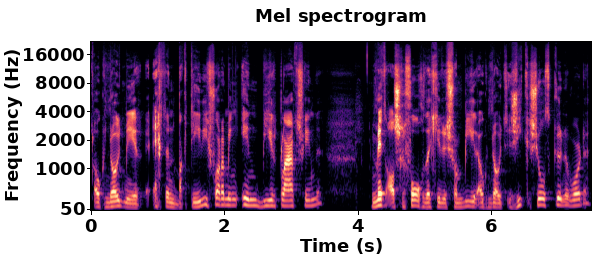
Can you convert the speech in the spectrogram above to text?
ook nooit meer echt een bacterievorming in bier plaatsvinden. Met als gevolg dat je dus van bier ook nooit ziek zult kunnen worden.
